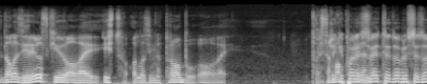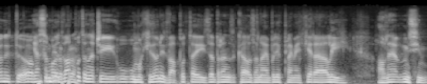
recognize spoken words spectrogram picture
dolazi Rilski, ovaj, isto odlazim na probu, ovaj, To je samo Čekaj, pored jedan... sve te dobre sezone... Te opet ja sam bio dva pro... puta, znači u, u Makedoniji dva puta izabran kao za najboljeg playmakera ligi. Ali ne, mislim,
